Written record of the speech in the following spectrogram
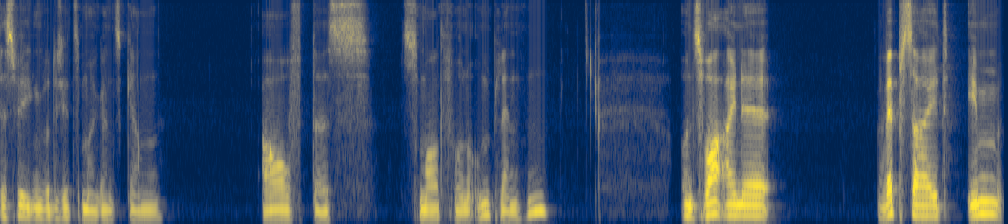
deswegen würde ich jetzt mal ganz gern auf das Smartphone umblenden. Und zwar eine Website im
